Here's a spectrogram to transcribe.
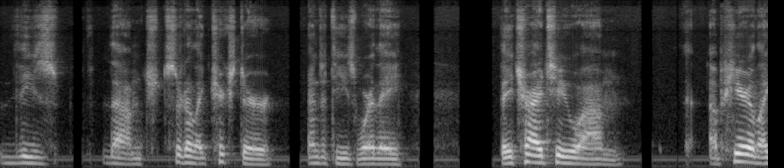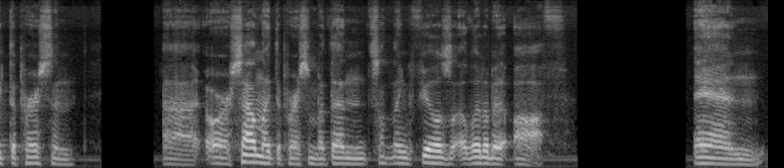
these um, tr- sort of like trickster entities where they they try to um, appear like the person uh, or sound like the person, but then something feels a little bit off, and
